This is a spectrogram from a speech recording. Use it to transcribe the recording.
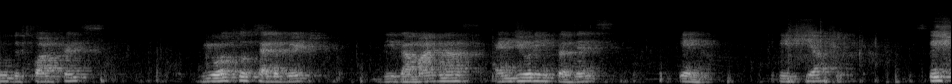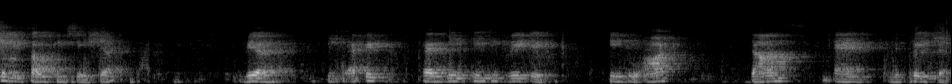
Through this conference, we also celebrate the Ramayana's enduring presence in Asia, especially Southeast Asia, where the epic has been integrated into art, dance, and literature.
